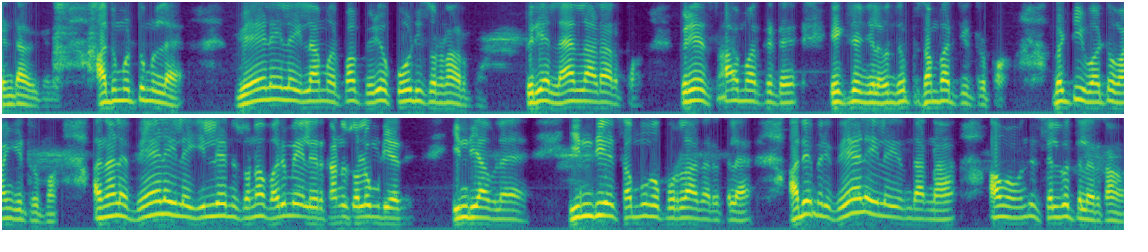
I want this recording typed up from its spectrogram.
ரெண்டாக வைக்கணும். அது மட்டும் இல்லை வேலையில் இல்லாமல் இருப்பான் பெரிய கோடீஸ்வரனாக இருப்பான் பெரிய லேண்ட்லார்டாக இருப்பான் பெரிய ஸ்டாக் மார்க்கெட்டு எக்ஸ்சேஞ்சில் வந்து சம்பாரிச்சிட்டு இருப்பான் வட்டி வாட்டும் வாங்கிட்டு இருப்பான். அதனால் வேலையில் இல்லைன்னு சொன்னால் வறுமையில் இருக்கான்னு சொல்ல முடியாது. இந்தியாவில் இந்திய சமூக பொருளாதாரத்தில் அதே மாதிரி வேலையில் இருந்தான்னா அவன் வந்து செல்வத்தில் இருக்கான்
